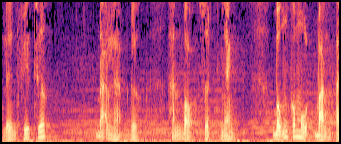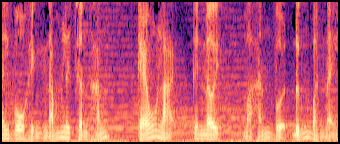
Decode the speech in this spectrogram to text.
lên phía trước. Đã làm được, hắn bò rất nhanh. Bỗng có một bàn tay vô hình nắm lấy chân hắn, kéo lại cái nơi mà hắn vừa đứng bàn nãy.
